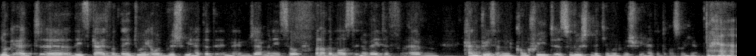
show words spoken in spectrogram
look at uh, these guys, what they do? I would wish we had that in, in Germany. So, what are the most innovative? Um, countries and concrete solution that you would wish we had it also here?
